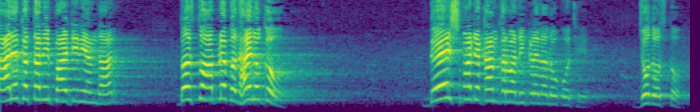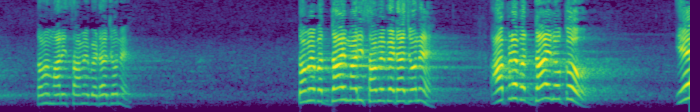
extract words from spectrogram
કાર્યકર્તાની પાર્ટીની અંદર દોસ્તો, આપણે બધા લોકો દેશ માટે કામ કરવા નીકળેલા લોકો છે જો દોસ્તો, તમે મારી સામે બેઠા છો ને, તમે બધાય મારી સામે બેઠા છો ને, આપણે બધાય લોકો એ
